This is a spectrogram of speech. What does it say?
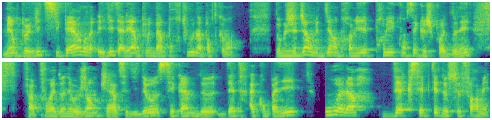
mais on peut vite s'y perdre et vite aller un peu n'importe où, n'importe comment. Donc, j'ai déjà envie de dire un premier, premier conseil que je pourrais te donner, enfin, pourrais donner aux gens qui regardent cette vidéo, c'est quand même de, d'être accompagné ou alors d'accepter de se former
